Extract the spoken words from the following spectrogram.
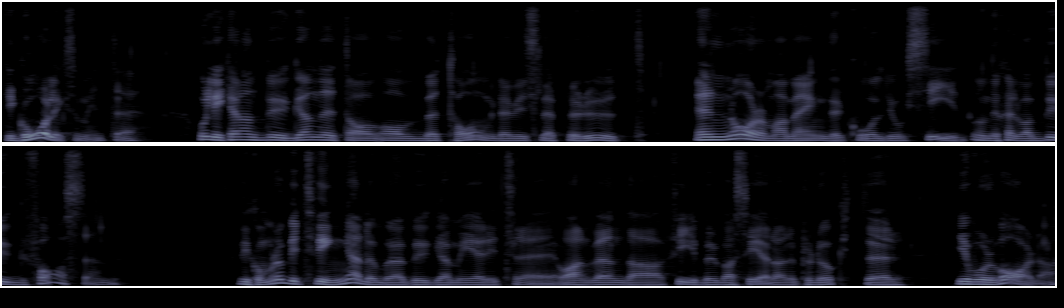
Det går liksom inte. Och likadant byggandet av, av betong där vi släpper ut enorma mängder koldioxid under själva byggfasen. Vi kommer att bli tvingade att börja bygga mer i trä och använda fiberbaserade produkter i vår vardag.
